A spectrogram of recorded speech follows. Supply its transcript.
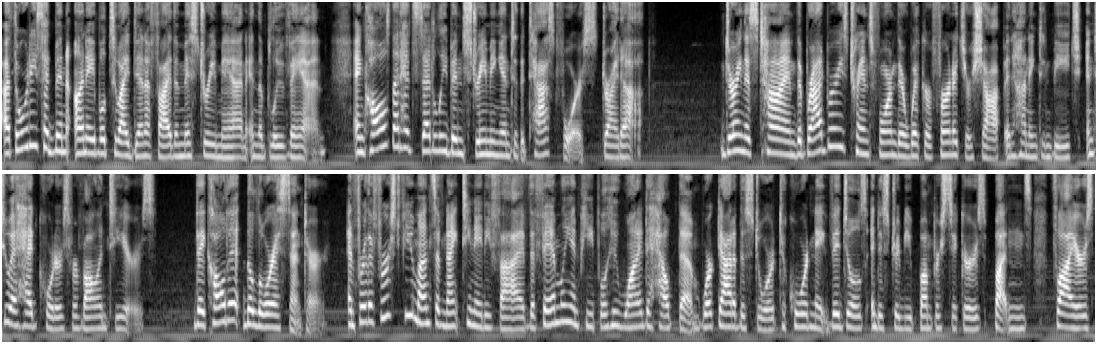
Authorities had been unable to identify the mystery man in the blue van, and calls that had steadily been streaming into the task force dried up. During this time, the Bradburys transformed their wicker furniture shop in Huntington Beach into a headquarters for volunteers. They called it the Laura Center, and for the first few months of 1985, the family and people who wanted to help them worked out of the store to coordinate vigils and distribute bumper stickers, buttons, flyers,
